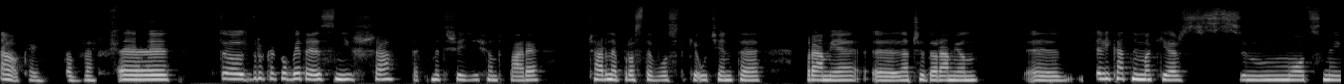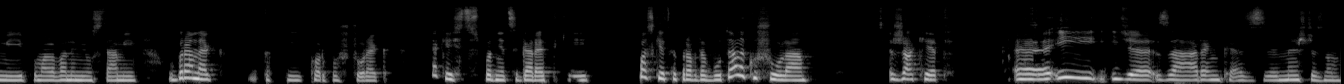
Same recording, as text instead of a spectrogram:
A, okej, dobrze. E, to druga kobieta jest niższa, tak 1,60 m parę. Czarne, proste włosy, takie ucięte w ramię, e, znaczy do ramion. E, delikatny makijaż z mocnymi, pomalowanymi ustami. Ubrana jak taki korpo szczurek. Jakieś spodnie cygaretki. Płaskie co prawda buty, ale koszula. Żakiet. E, I idzie za rękę z mężczyzną,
